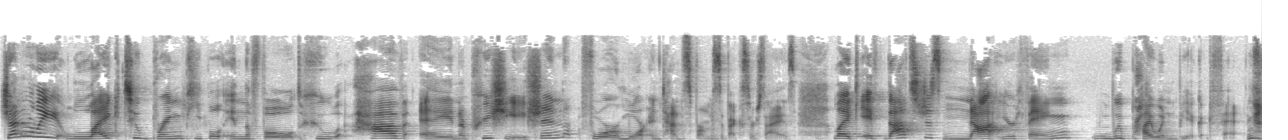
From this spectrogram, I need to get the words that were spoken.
generally like to bring people in the fold who have an appreciation for more intense forms of exercise. Like, if that's just not your thing, we probably wouldn't be a good fit.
